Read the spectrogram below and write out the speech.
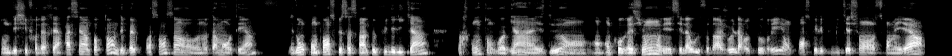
donc des chiffres d'affaires assez importants, des belles croissances, hein, notamment au T1 et donc on pense que ça sera un peu plus délicat. Par contre, on voit bien un S2 en progression et c'est là où il faudra jouer la recovery. On pense que les publications seront meilleures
